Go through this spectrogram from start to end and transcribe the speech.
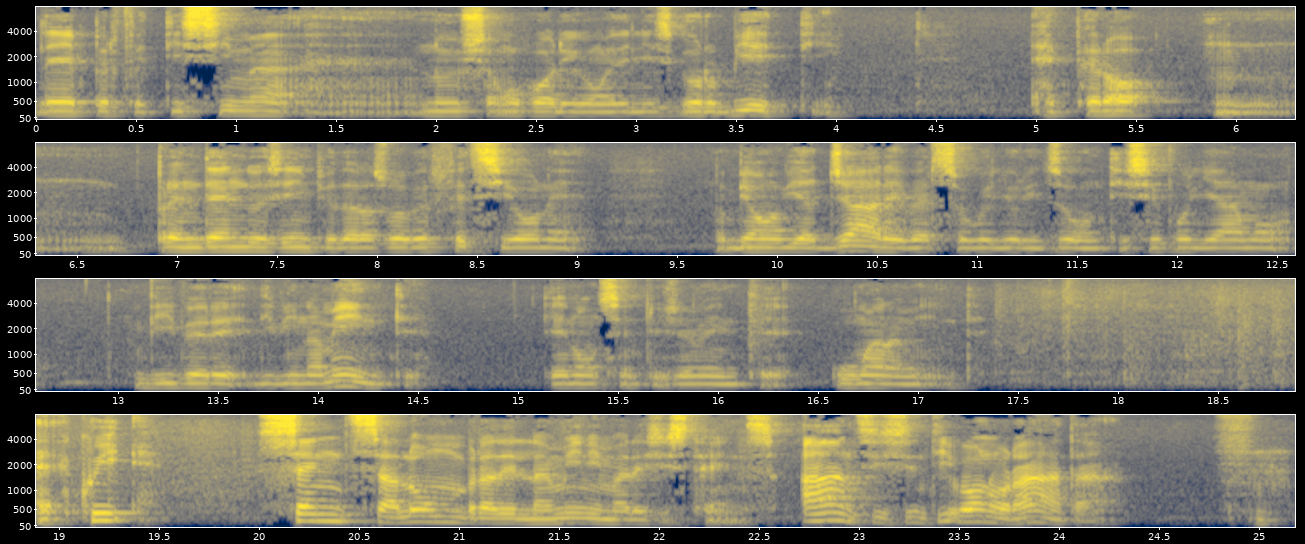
lei è perfettissima, eh, noi usciamo fuori come degli sgorbietti, e però mm, prendendo esempio dalla sua perfezione, dobbiamo viaggiare verso quegli orizzonti se vogliamo vivere divinamente e non semplicemente umanamente. E qui senza l'ombra della minima resistenza, anzi si sentiva onorata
